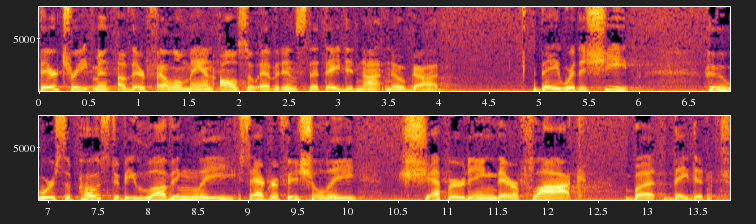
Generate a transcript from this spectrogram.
their treatment of their fellow man also evidenced that they did not know God. They were the sheep who were supposed to be lovingly, sacrificially shepherding their flock, but they didn't.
